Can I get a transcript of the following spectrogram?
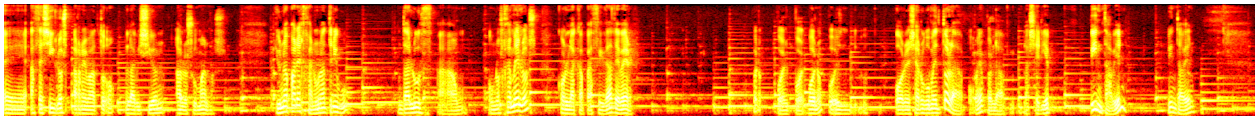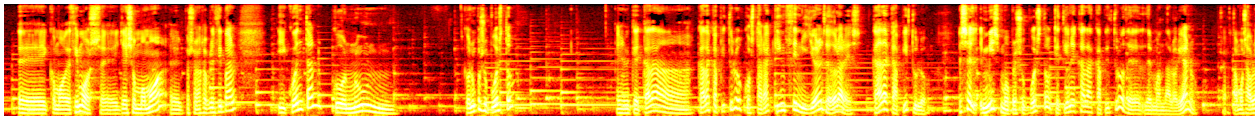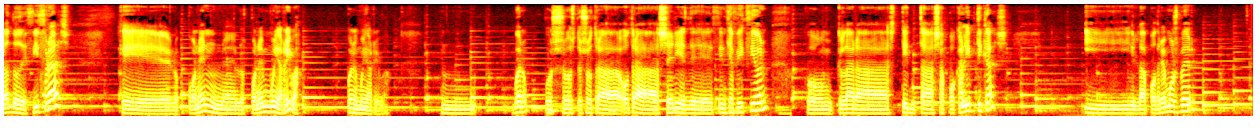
eh, hace siglos arrebató la visión a los humanos. Y una pareja en una tribu da luz a, un- a unos gemelos con la capacidad de ver. Bueno, pues, pues bueno, pues por ese argumento la, pues, la serie pinta bien. Pinta bien. Eh, como decimos, eh, Jason Momoa, el personaje principal, y cuentan con un. con un presupuesto en el que cada, cada capítulo costará 15 millones de dólares. Cada capítulo. Es el mismo presupuesto que tiene cada capítulo de, del Mandaloriano. O sea, estamos hablando de cifras que los ponen, eh, los ponen muy arriba. Ponen muy arriba. Mm, bueno, pues esto es otra, otra serie de ciencia ficción con claras tintas apocalípticas y la podremos ver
